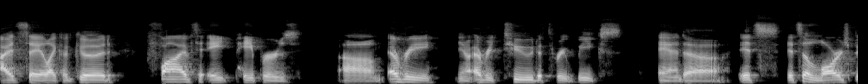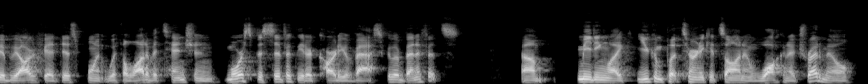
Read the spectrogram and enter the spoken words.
I'd say, like a good five to eight papers um, every you know every two to three weeks, and uh, it's it's a large bibliography at this point with a lot of attention, more specifically to cardiovascular benefits. Um, meaning, like you can put tourniquets on and walk on a treadmill,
